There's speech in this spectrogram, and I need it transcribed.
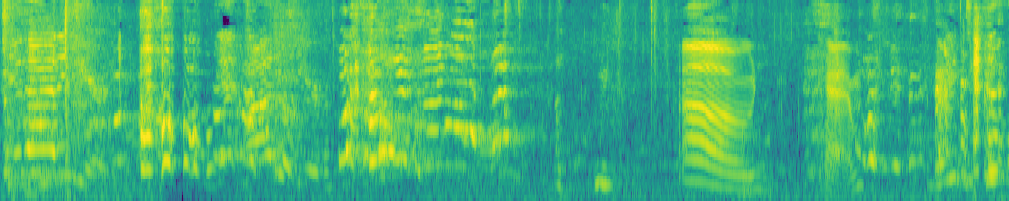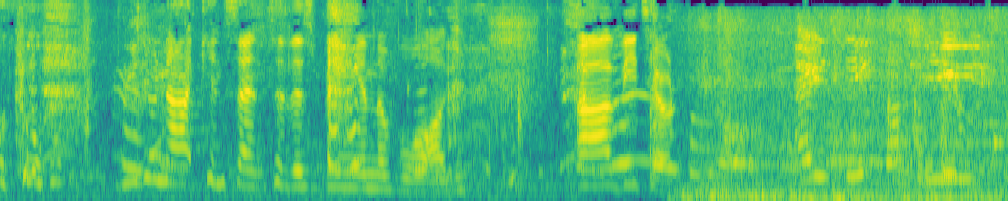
Get out of here. Get out of here. Oh, okay. we do not consent to this being in the vlog. Uh, vetoed. I think she. She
